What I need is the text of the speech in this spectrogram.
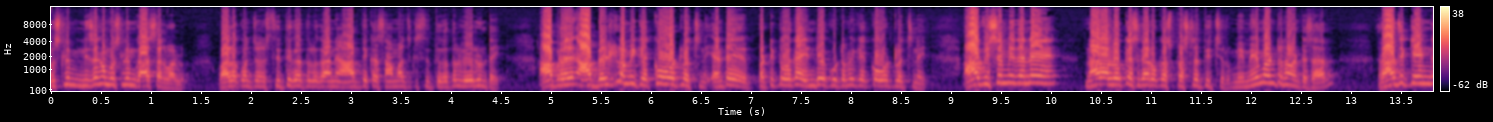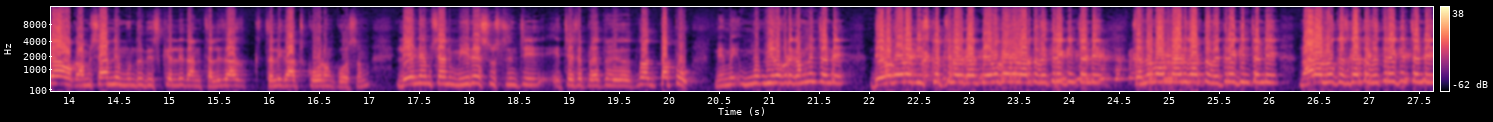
ముస్లిం నిజంగా ముస్లిం కాదు సార్ వాళ్ళు. వాళ్ళ కొంచెం స్థితిగతులు కానీ ఆర్థిక సామాజిక స్థితిగతులు వేరుంటాయి. ఆ ప్ర ఆ బెల్ట్లో మీకు ఎక్కువ ఓట్లు వచ్చినాయి. అంటే పర్టికులర్గా ఇండియా కూటమికి ఎక్కువ ఓట్లు వచ్చినాయి. ఆ విషయం మీదనే నారా లోకేష్ గారు ఒక స్పష్టత ఇచ్చారు. మేమేమంటున్నాం అంటే సార్ రాజకీయంగా ఒక అంశాన్ని ముందు తీసుకెళ్ళి దాన్ని చలి చలిగాచుకోవడం కోసం లేని అంశాన్ని మీరే సృష్టించి చేసే ప్రయత్నం ఏదవుతుందో అది తప్పు. మేము మీరు ఒకటి గమనించండి. దేవగౌడ తీసుకొచ్చినారు కదా దేవగౌడ గారితో వ్యతిరేకించండి. చంద్రబాబు నాయుడు గారితో వ్యతిరేకించండి. నారా లోకేష్ గారితో వ్యతిరేకించండి.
